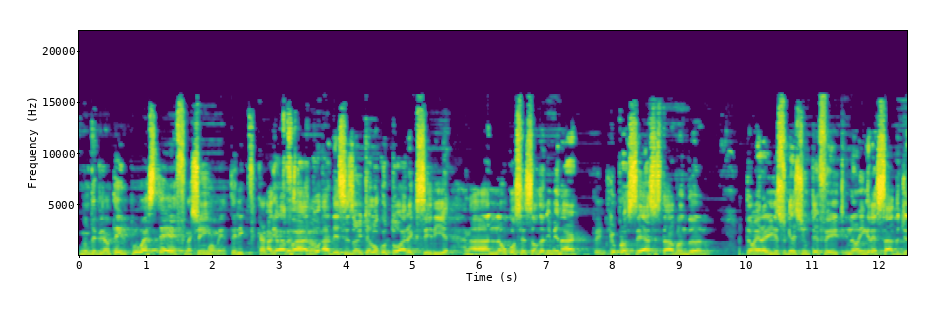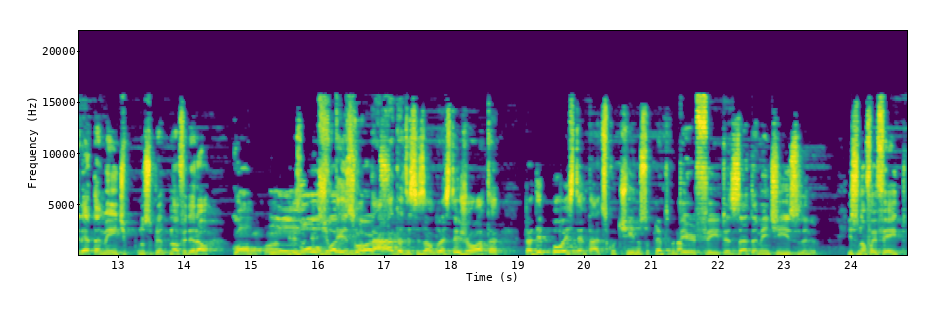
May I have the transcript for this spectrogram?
Não deveriam ter ido para o STF naquele Sim. momento, teria que ficar dentro Agravado a decisão interlocutória, que seria uhum. a não concessão da liminar. Entendi. Porque o processo estava andando. Então era isso que eles tinham que ter feito, e não ingressado diretamente no Supremo Tribunal Federal com, com um eles, novo eles tinham ter esgotado a decisão do STJ para depois tentar discutir no Supremo Tribunal. Perfeito, exatamente isso, Danilo. Isso não foi feito.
